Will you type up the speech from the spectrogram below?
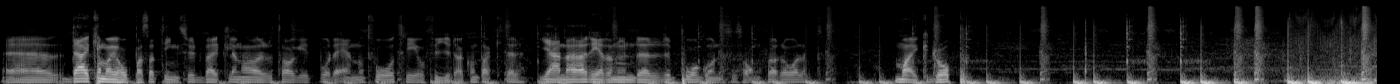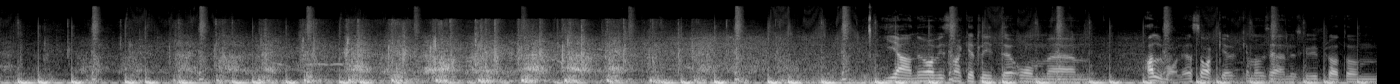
Eh, där kan man ju hoppas att Tingsryd verkligen har tagit både en och två och tre och fyra kontakter. Gärna redan under pågående säsong förra året. Mic drop. Ja, nu har vi snackat lite om eh, allvarliga saker kan man säga. Nu ska vi prata om,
